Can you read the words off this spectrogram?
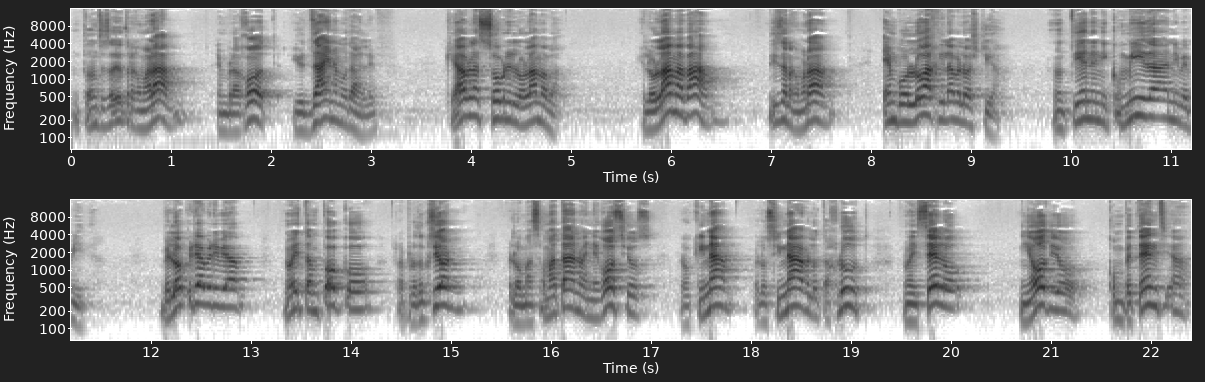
Entonces hay otra camarada en Brajot, Yudzain Amudalef, que habla sobre el Olama El Olama va, dice la camarada, en Boloa No tiene ni comida ni bebida. Velo no hay tampoco reproducción. Velo Masomata, no hay negocios. Velo Kiná, velo Siná, velo Tajrut, no hay celo, ni odio, competencia,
